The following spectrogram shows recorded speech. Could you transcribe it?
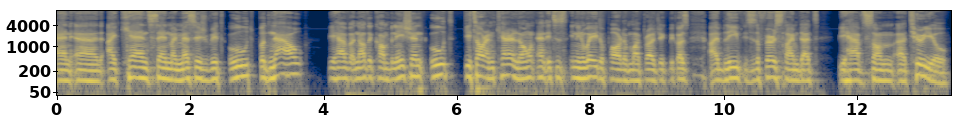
And uh, i can send my message with oud. But now we have another combination oud guitar and carillon and it is in a way the part of my project because i believe this is the first time that we have some uh, trio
